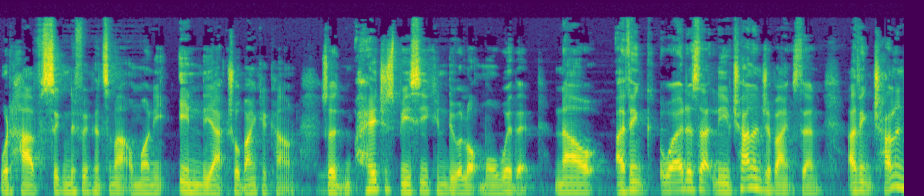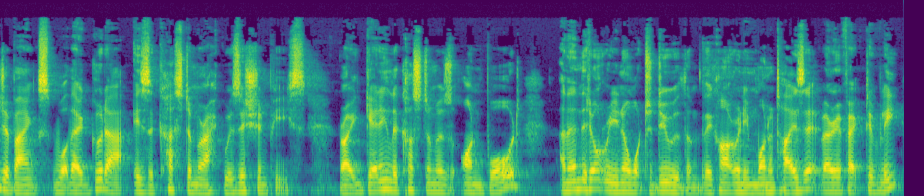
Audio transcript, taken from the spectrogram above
would have significant amount of money in the actual bank account. So hsbc can do a lot more with it. Now i think where does that leave challenger banks then i think challenger banks what they're good at is a customer acquisition piece right getting the customers on board and then they don't really know what to do with them. They can't really monetize it very effectively.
